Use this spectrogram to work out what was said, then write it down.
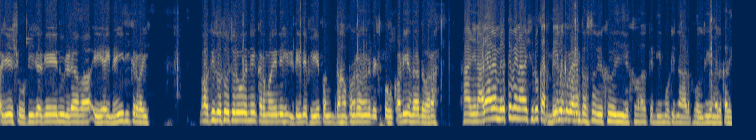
ਅਜੇ ਛੋਟੀ ਕਰਕੇ ਇਹਨੂੰ ਜਿਹੜਾ ਵਾ ਏਆਈ ਨਹੀਂ ਦੀ ਕਰਵਾਈ। ਬਾਕੀ ਦੋਸਤੋ ਚਲੋ ਇਹਨੇ ਕਰਮਾਈ ਨੇ ਹੀਟ ਨੇ ਫੇਰ 10 15 ਦਿਨਾਂ ਦੇ ਵਿੱਚ ਉਹ ਕੱਢ ਜਾਂਦਾ ਦੁਬਾਰਾ। ਹਾਂਜੀ ਨਾਲੇ ਆਵੇ ਮਿਲਕ ਪੀਣਾ ਸ਼ੁਰੂ ਕਰਦੀ ਮਿਲਕ ਵੈਨ ਦੋਸਤੋ ਵੇਖੋ ਜੀ ਵੇਖੋ ਆ ਕਿੰਨੀ ਮੋਟੀ ਨਾੜ ਫੁੱਲਦੀ ਹੈ ਮਿਲਕ ਵਾਲੀ।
